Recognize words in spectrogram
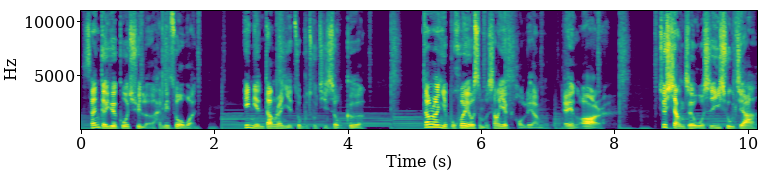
三个月过去了还没做完，一年当然也做不出几首歌，当然也不会有什么商业考量。A N R。就想着我是艺术家，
